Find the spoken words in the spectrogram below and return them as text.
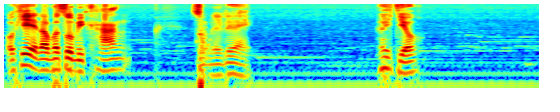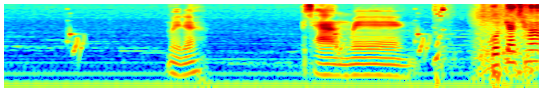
โอเค เรามาซูมอีกครั้ง ซูมเรื่อยๆ เฮ้ยเดี๋ยว ไม่นะ ช่างแมง กดกาชา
